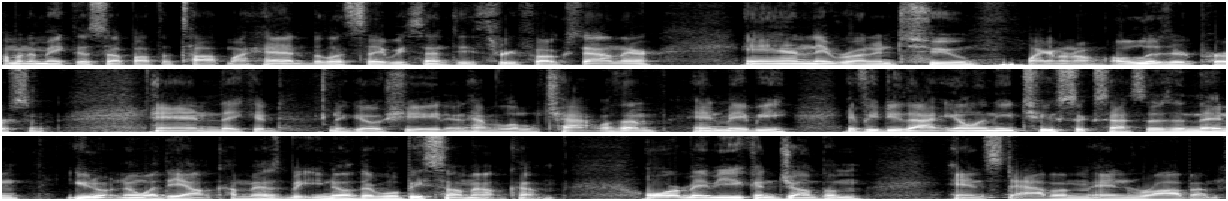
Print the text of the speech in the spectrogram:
I'm going to make this up off the top of my head, but let's say we sent these three folks down there and they run into, like, I don't know, a lizard person. And they could negotiate and have a little chat with them. And maybe if you do that, you only need two successes, and then you don't know what the outcome is, but you know there will be some outcome. Or maybe you can jump them and stab them and rob them.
